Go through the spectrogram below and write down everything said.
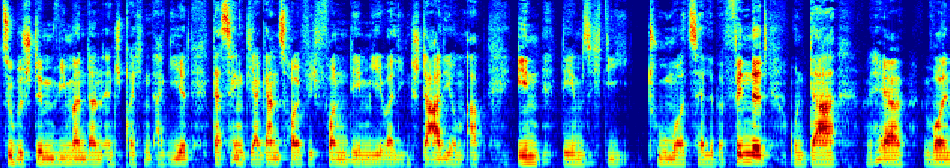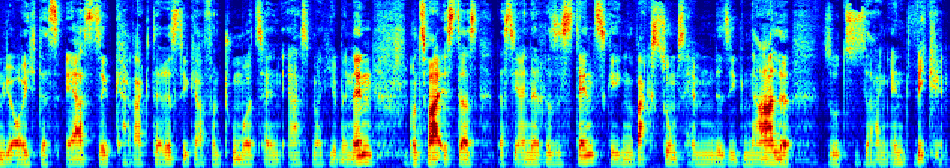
zu bestimmen, wie man dann entsprechend agiert. Das hängt ja ganz häufig von dem jeweiligen Stadium ab, in dem sich die Tumorzelle befindet. Und daher wollen wir euch das erste Charakteristika von Tumorzellen erstmal hier benennen. Und zwar ist das, dass sie eine Resistenz gegen wachstumshemmende Signale sozusagen entwickeln.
